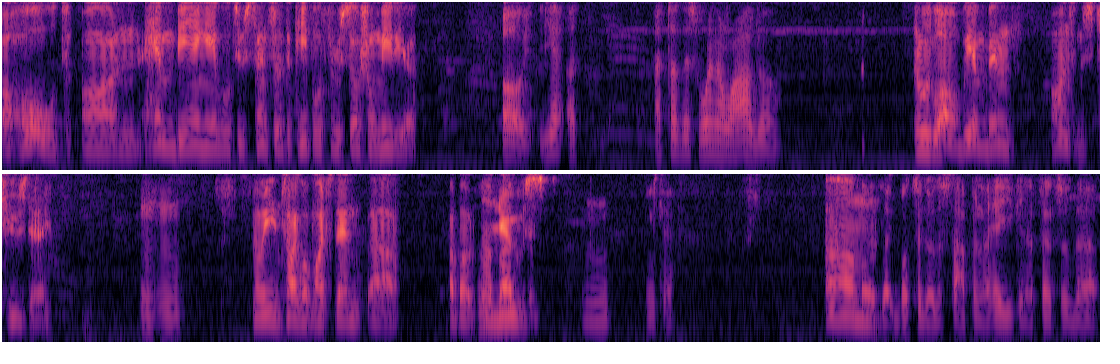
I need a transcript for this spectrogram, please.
a hold, on him being able to censor the people through social media. Oh yeah, I, I thought this went a while ago. Well, we haven't been on since Tuesday. Mm-hmm. No, we didn't talk about much then uh, about No, but- news. Mm, okay. Um, it was like months ago to stop and like, hey, you cannot censor that.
